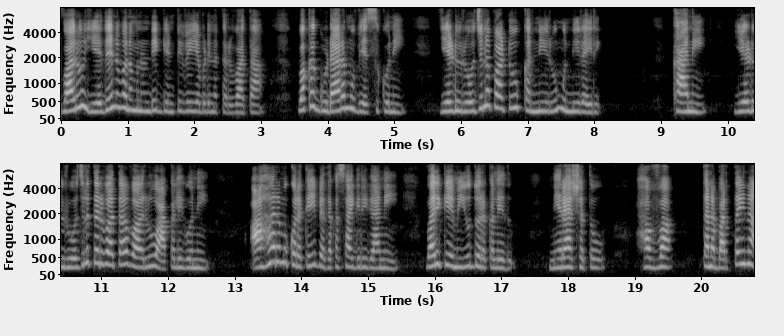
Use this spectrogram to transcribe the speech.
వారు ఏదేను వనము నుండి గెంటివేయబడిన తరువాత ఒక గుడారము వేసుకొని ఏడు రోజుల పాటు కన్నీరు మున్నీరైరి. కానీ ఏడు రోజుల తరువాత వారు ఆకలిగొని ఆహారము కొరకై వెదకసాగిరి గాని వారికేమీ దొరకలేదు. నిరాశతో హవ్వ తన భర్త అయిన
